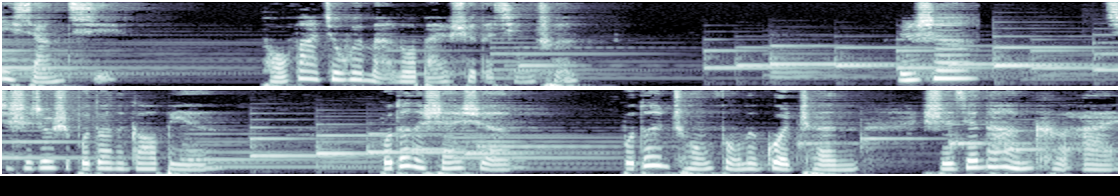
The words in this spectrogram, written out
一想起，头发就会满落白雪的青春。人生其实就是不断的告别，不断的筛选，不断重逢的过程。时间它很可爱，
